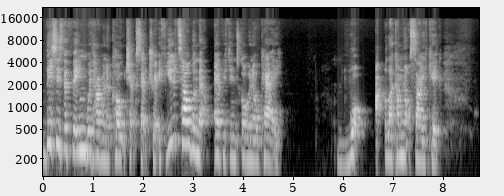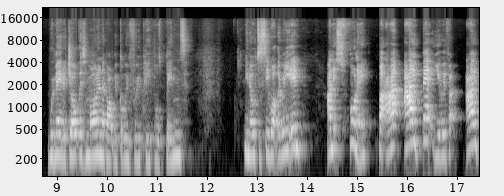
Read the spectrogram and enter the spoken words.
this is the thing with having a coach etc if you tell them that everything's going okay what like i'm not psychic. We made a joke this morning about me going through people's bins you know to see what they're eating. And it's funny but i i bet you if i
